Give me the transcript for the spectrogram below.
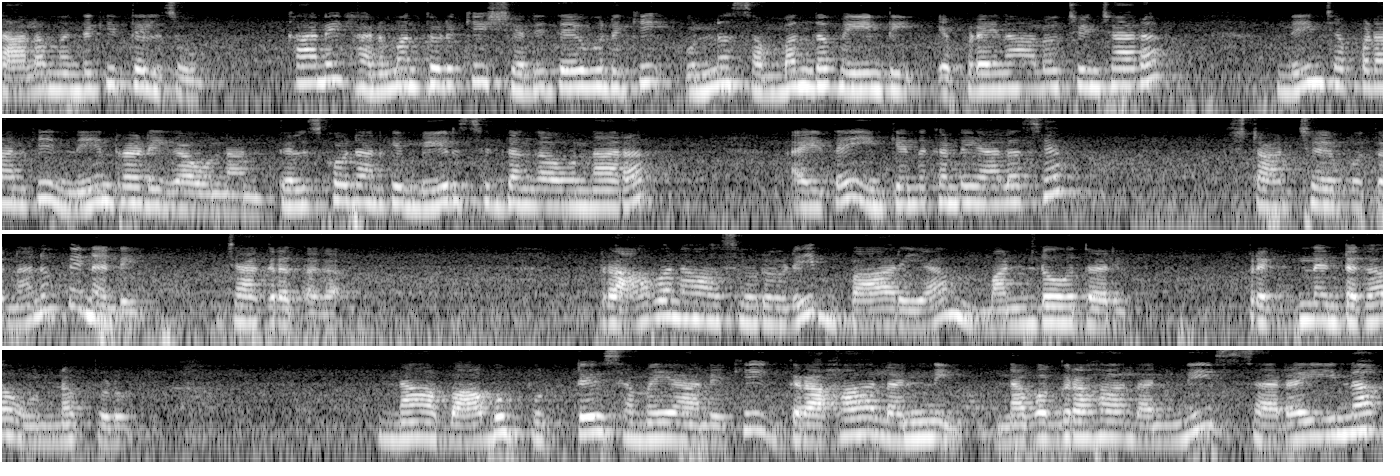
చాలామందికి తెలుసు. కానీ హనుమంతుడికి శనిదేవునికి ఉన్న సంబంధం ఏంటి? ఎప్పుడైనా ఆలోచించారా? నేను చెప్పడానికి నేను రెడీగా ఉన్నాను. తెలుసుకోవడానికి మీరు సిద్ధంగా ఉన్నారా? అయితే ఇంకెందుకంటే ఆలస్యం? స్టార్ట్ చేయబోతున్నాను. వినండి. జాగ్రత్తగా. రావణాసురుడి భార్య మండోదరి ప్రెగ్నెంట్గా ఉన్నప్పుడు నా బాబు పుట్టే సమయానికి గ్రహాలన్నీ నవగ్రహాలన్నీ సరైన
